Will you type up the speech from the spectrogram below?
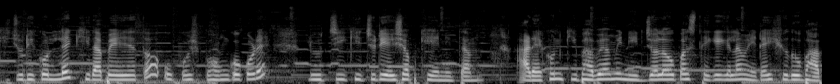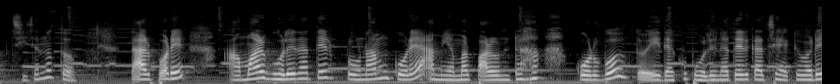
খিচুড়ি করলে খিদা পেয়ে যেত, উপোস ভঙ্গ করে লুচি, খিচুড়ি এসব খেয়ে নিতাম। আর এখন কীভাবে আমি নির্জলা উপাস থেকে গেলাম এটাই শুধু ভাবছি, জানো তো? তারপরে আমার ভোলেনাথের প্রণাম করে আমি আমার পারণটা করব। তো এই দেখো, ভোলেনাথের কাছে একেবারে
